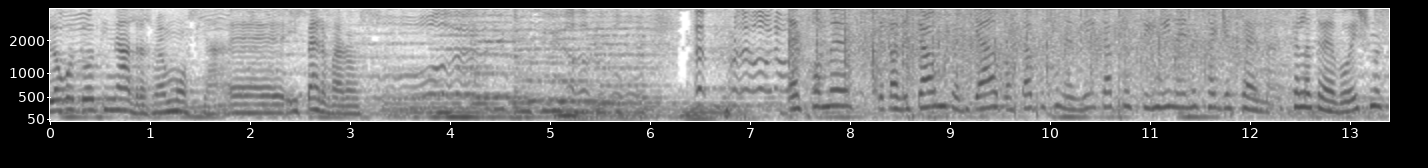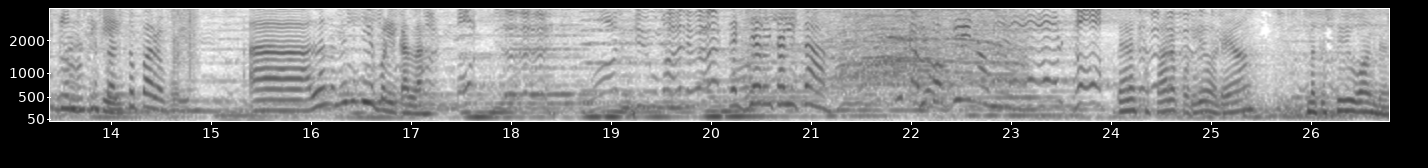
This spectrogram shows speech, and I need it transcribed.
Λόγω του ότι είναι άντρα με μουσια, ε, υπέρβαρος. Εύχομαι και τα δικά μου παιδιά από αυτά που έχουν δει κάποια στιγμή να είναι σαν και σένα. Σε λατρεύω, ήσουν συγκλονιστική. Σε ευχαριστώ πάρα πολύ. Α, αλλά νομίζω πήγε πολύ καλά. Δεν ξέρω Ιταλικά. Υποκλίνομαι. Πέρασα πάρα πολύ ωραία με το Stevie Wonder.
